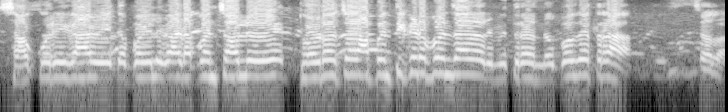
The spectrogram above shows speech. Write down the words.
साकोरे गाव आहे तर बैलगाडा पण चालू आहे. थोडंच आपण तिकडे पण जाणार मित्रांनो. बघत राहा. चला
